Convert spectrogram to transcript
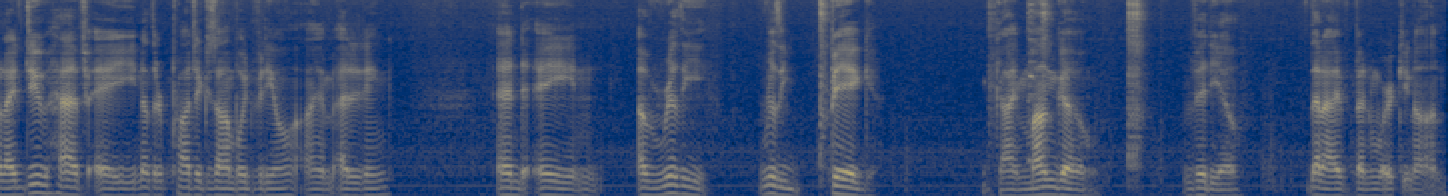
But I do have a another Project Zomboid video I am editing, and a a really really big guy Mungo video that I've been working on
